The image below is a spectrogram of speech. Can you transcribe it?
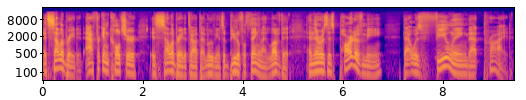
It's celebrated. African culture is celebrated throughout that movie. It's a beautiful thing, and I loved it. And there was this part of me that was feeling that pride.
